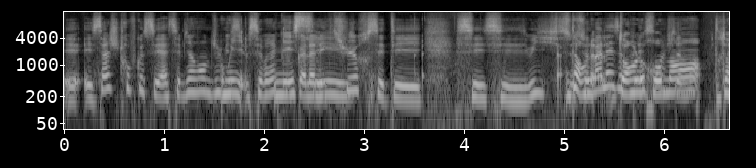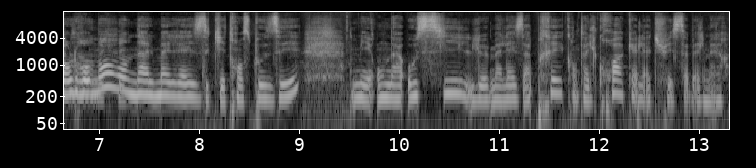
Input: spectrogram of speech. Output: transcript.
Et, ça, je trouve que c'est assez bien rendu. Oui c'est vrai qu'à la lecture, c'était. C'est, oui, dans, le, dans le roman, dans le roman on a le malaise qui est transposé, mais on a aussi le malaise après, quand elle croit qu'elle a tué sa belle-mère.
